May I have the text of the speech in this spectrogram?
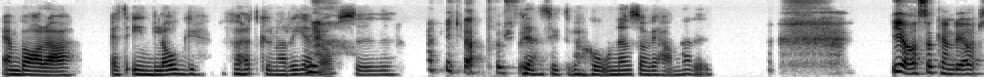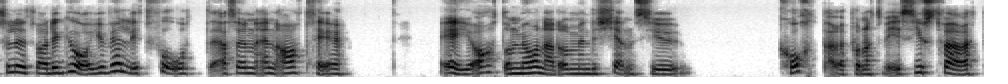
än bara ett inlogg för att kunna reda ja. oss i ja, den situationen som vi hamnar i. Ja, så kan det absolut vara. Det går ju väldigt fort. Alltså en, en AT är ju 18 månader, men det känns ju kortare på något vis. Just för att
